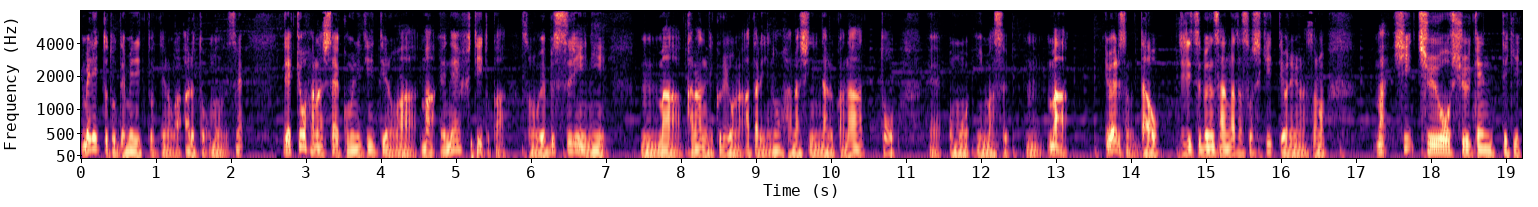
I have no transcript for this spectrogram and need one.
メリットとデメリットっていうのがあると思うんですね。で、今日話したいコミュニティっていうのは、まあ、NFT とか、その Web3 に、うん、まあ絡んでくるようなあたりの話になるかなと、えー、思います。うん、まあいわゆるその DAO 自立分散型組織って言われるようなそのまあ非中央集権的。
